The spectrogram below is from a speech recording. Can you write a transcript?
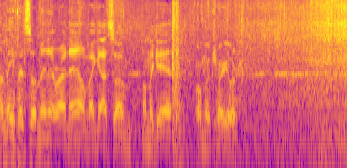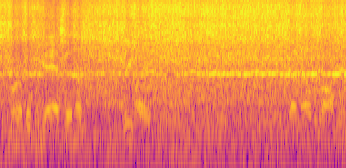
I may put some in it right now if I got some on the gas on the trailer. We're gonna put some gas in her. See my got an elf rocket.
